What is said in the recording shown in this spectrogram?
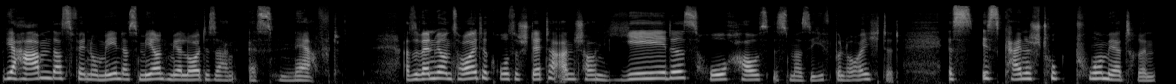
wir haben das Phänomen, dass mehr und mehr Leute sagen, es nervt. Also wenn wir uns heute große Städte anschauen, jedes Hochhaus ist massiv beleuchtet. Es ist keine Struktur mehr drin.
